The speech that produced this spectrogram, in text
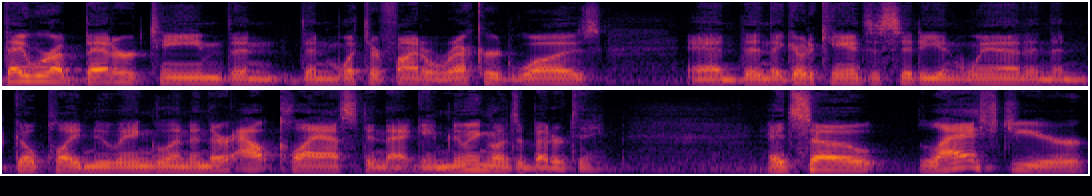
They were a better team than than what their final record was and then they go to Kansas City and win, and then go play New England, and they're outclassed in that game. New England's a better team. And so last year,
